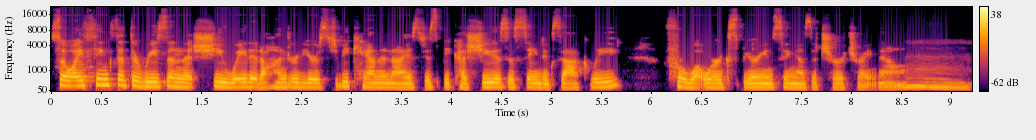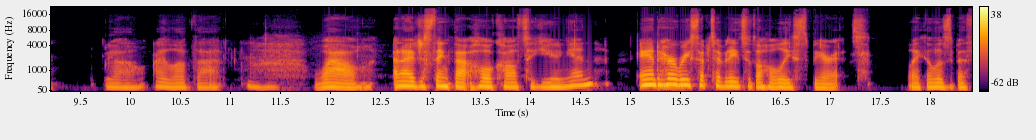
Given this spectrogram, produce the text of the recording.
So I think that the reason that she waited 100 years to be canonized is because she is a saint exactly for what we're experiencing as a church right now. Mm. Yeah, I love that. Wow. And I just think that whole call to union and her mm-hmm. receptivity to the Holy Spirit, like Elizabeth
